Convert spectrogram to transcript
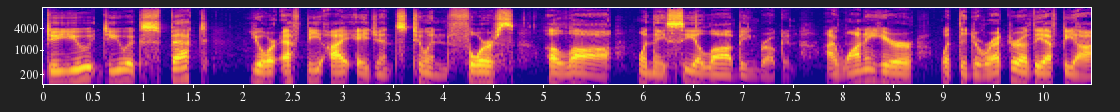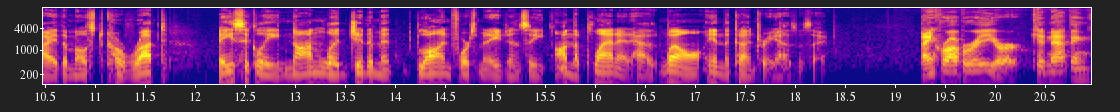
do you do you expect your FBI agents to enforce a law when they see a law being broken? I want to hear what the director of the FBI, the most corrupt, basically non-legitimate law enforcement agency on the planet has well in the country has to say. bank robbery or kidnapping,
